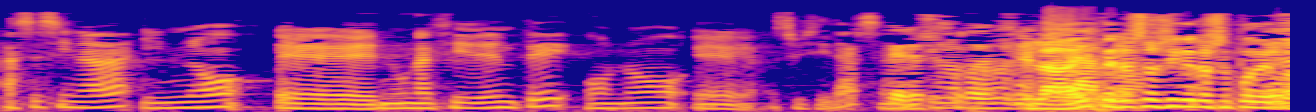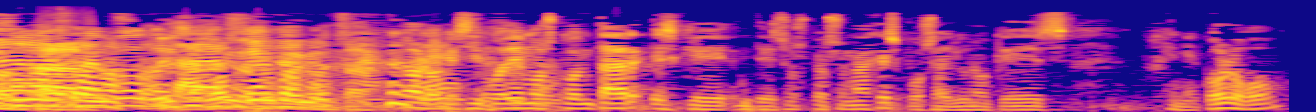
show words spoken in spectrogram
asesinada y no eh, en un accidente o no eh, suicidarse. Pero ¿no? eso no podemos La hay, pero eso sí que no se puede Eso no contar. lo podemos contar, no lo que sí. podemos contar es que de esos personajes, pues hay uno que es ginecólogo,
